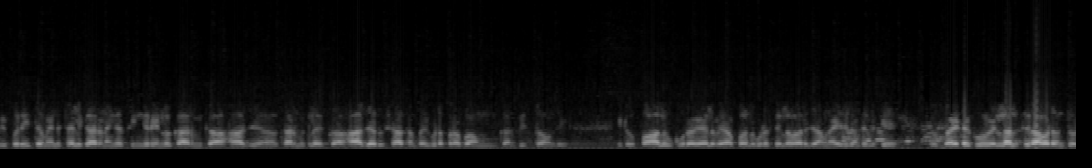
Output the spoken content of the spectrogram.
విపరీతమైన చలి కారణంగా సింగరేణిలో కార్మిక హాజరు కార్మికుల యొక్క హాజరు శాతంపై కూడా ప్రభావం కనిపిస్తూ ఉంది ఇటు పాలు కూరగాయల వ్యాపారులు కూడా తెల్లవారుజామున ఐదు గంటలకే బయటకు వెళ్ళాల్సి రావడంతో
